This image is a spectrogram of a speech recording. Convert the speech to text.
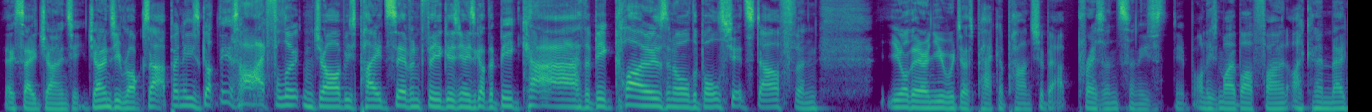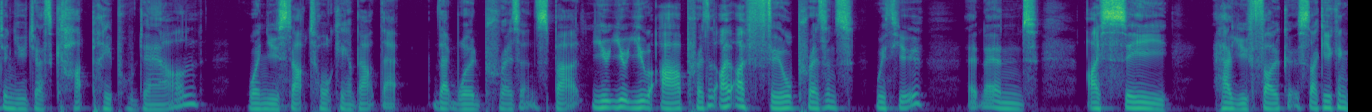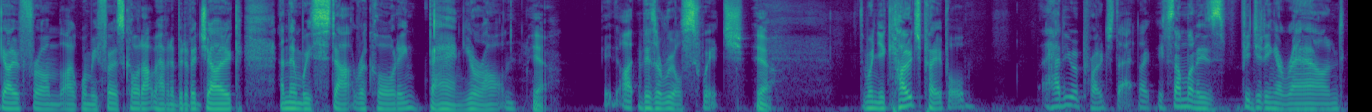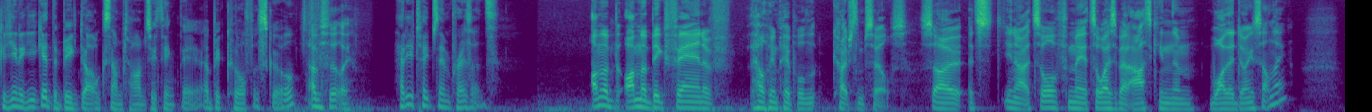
they say Jonesy. Jonesy rocks up and he's got this highfalutin job. He's paid seven figures. You know, he's got the big car, the big clothes, and all the bullshit stuff. And you're there and you would just pack a punch about presence and he's on his mobile phone. I can imagine you just cut people down when you start talking about that that word presence. But you you you are present. I, I feel presence with you, and, and I see how you focus. Like you can go from like when we first called up, we're having a bit of a joke, and then we start recording. Bang, you're on. Yeah. It, I, there's a real switch. Yeah. When you coach people, how do you approach that? Like if someone is fidgeting around, because you know you get the big dogs sometimes who think they're a bit cool for school. Absolutely. How do you teach them presence? I'm a I'm a big fan of helping people coach themselves. So it's you know it's all for me. It's always about asking them why they're doing something,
